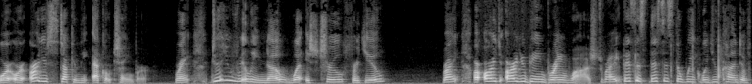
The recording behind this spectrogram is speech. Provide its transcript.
or, or are you stuck in the echo chamber, right? Do you really know what is true for you? Right or are you, are you being brainwashed right this is this is the week where you kind of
